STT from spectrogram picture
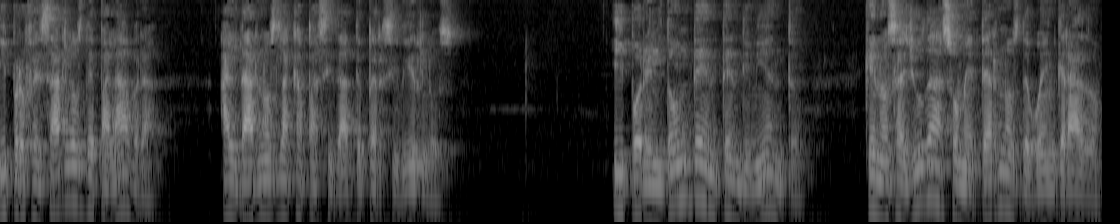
y profesarlos de palabra al darnos la capacidad de percibirlos. Y por el don de entendimiento que nos ayuda a someternos de buen grado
